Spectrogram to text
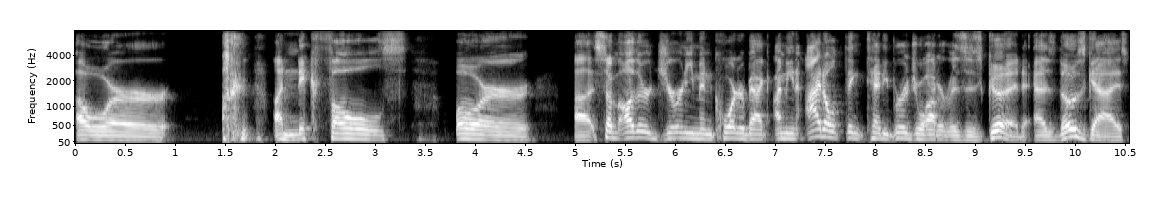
or a Nick Foles or uh, some other journeyman quarterback. I mean, I don't think Teddy Bridgewater is as good as those guys.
